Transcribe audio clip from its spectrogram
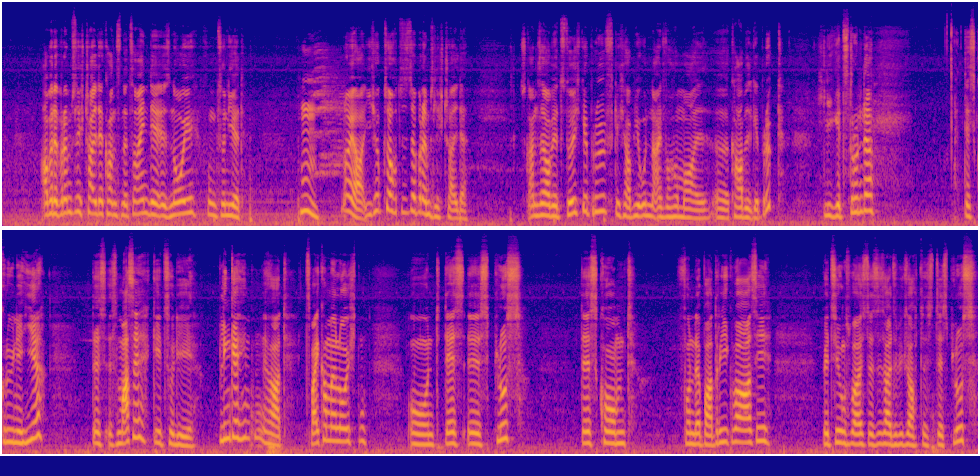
Aber der Bremslichtschalter kann es nicht sein, der ist neu, funktioniert. Hm, naja, ich habe gesagt, das ist der Bremslichtschalter. Das Ganze habe ich jetzt durchgeprüft. Ich habe hier unten einfach mal äh, Kabel gebrückt. Ich liege jetzt drunter. Das grüne hier, das ist Masse, geht zu die Blinker hinten. Der hat Zweikammerleuchten. Und das ist Plus. Das kommt von der Batterie quasi. Beziehungsweise das ist also wie gesagt das, das Plus.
